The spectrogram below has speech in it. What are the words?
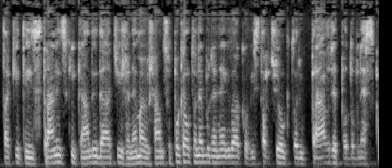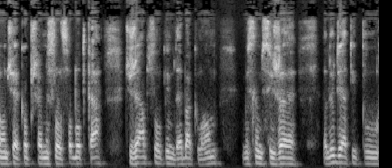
takí tí stranickí kandidáti, že nemajú šancu, pokiaľ to nebude niekto ako Vystrčil, ktorý pravdepodobne skončí ako Přemysl Sobotka, čiže absolútnym debaklom. Myslím si, že ľudia typu e,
